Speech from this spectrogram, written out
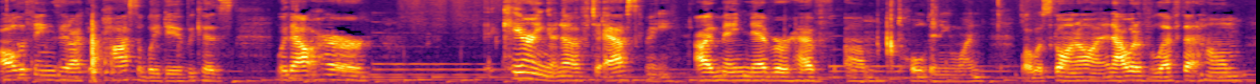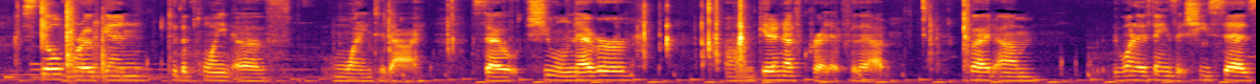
all the things that I could possibly do because without her caring enough to ask me, I may never have um, told anyone what was going on. And I would have left that home still broken to the point of wanting to die. So she will never um, get enough credit for that. But um, one of the things that she says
